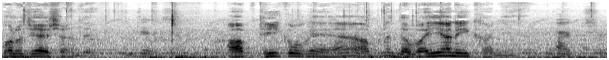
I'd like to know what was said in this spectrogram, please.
बोलो जय नहीं आप ठीक हो गए हैं? आपने दवाइयाँ नहीं खानी है। अच्छा।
